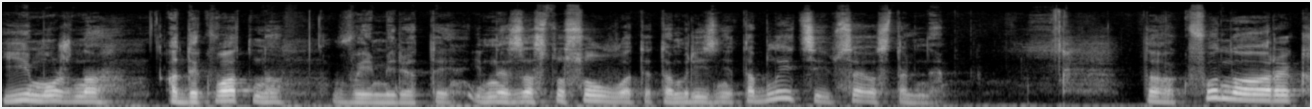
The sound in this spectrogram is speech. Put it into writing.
її можна адекватно виміряти і не застосовувати там різні таблиці і все остальне. Так, фонарик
